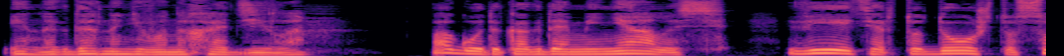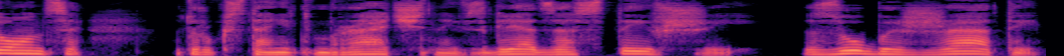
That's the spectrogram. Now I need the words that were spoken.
Иногда на него находила. Погода, когда менялась, ветер, то дождь, то солнце, вдруг станет мрачный, взгляд застывший, зубы сжаты.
